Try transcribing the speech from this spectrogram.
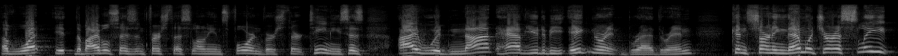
of what it, the Bible says in 1 Thessalonians 4 and verse 13. He says, I would not have you to be ignorant, brethren, concerning them which are asleep,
